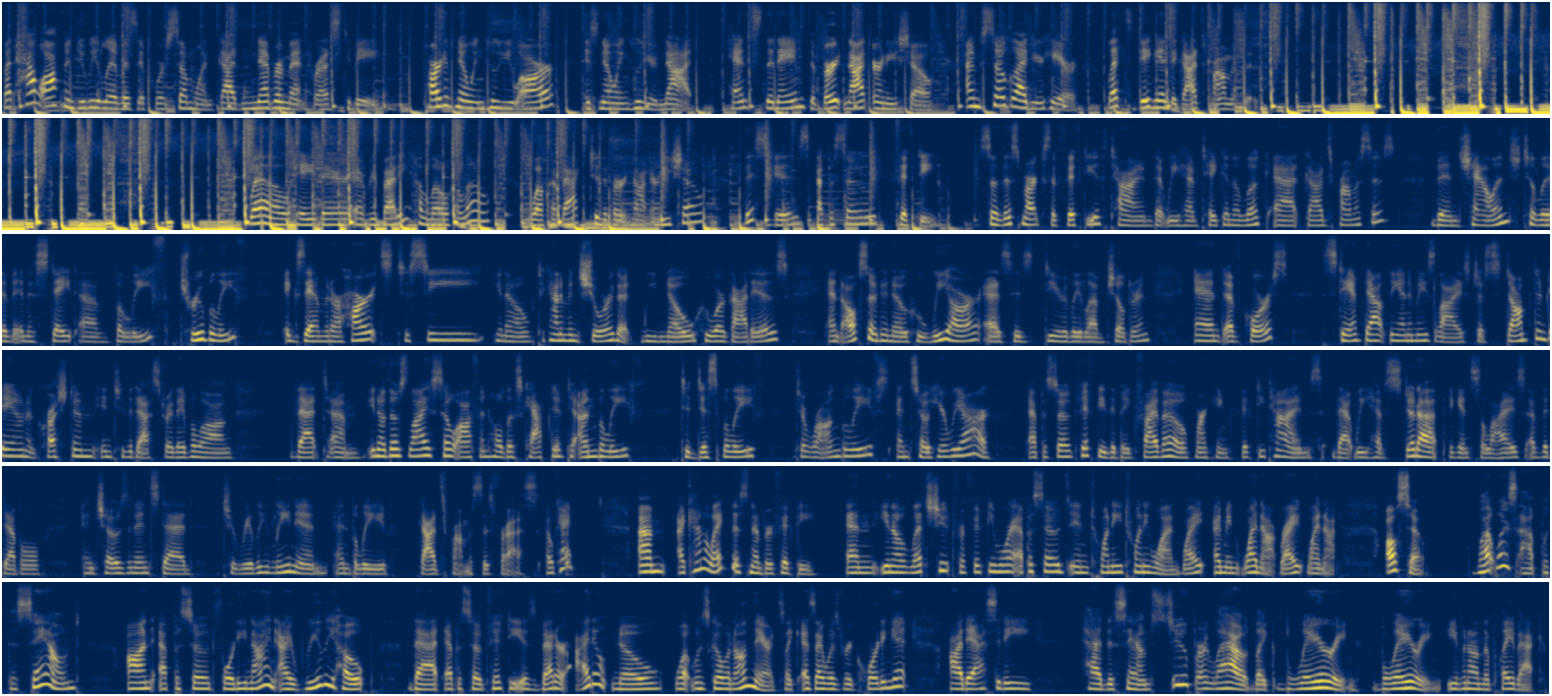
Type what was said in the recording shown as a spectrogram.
But how often do we live as if we're someone God never meant for us to be? Part of knowing who you are is knowing who you're not. Hence the name, The Burt Not Ernie Show. I'm so glad you're here. Let's dig into God's promises. Well, hey there, everybody. Hello, hello. Welcome back to the Burt Not Ernie Show. This is episode 50. So, this marks the 50th time that we have taken a look at God's promises, been challenged to live in a state of belief, true belief, examine our hearts to see, you know, to kind of ensure that we know who our God is, and also to know who we are as His dearly loved children. And of course, stamped out the enemy's lies, just stomped them down and crushed them into the dust where they belong. That, um, you know, those lies so often hold us captive to unbelief to disbelief, to wrong beliefs. And so here we are, episode 50, the big 50, marking 50 times that we have stood up against the lies of the devil and chosen instead to really lean in and believe God's promises for us. Okay? Um, I kind of like this number 50. And, you know, let's shoot for 50 more episodes in 2021. Why? I mean, why not, right? Why not? Also, what was up with the sound on episode 49. I really hope that episode 50 is better. I don't know what was going on there. It's like as I was recording it, Audacity had the sound super loud, like blaring, blaring, even on the playback.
